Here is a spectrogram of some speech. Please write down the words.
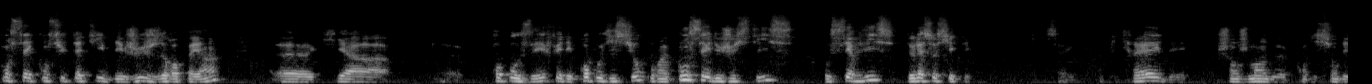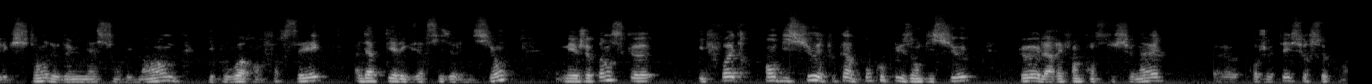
Conseil consultatif des juges européens, qui a proposé, fait des propositions pour un conseil de justice au service de la société. Ça impliquerait des changements de conditions d'élection, de domination des membres, des pouvoirs renforcés, adaptés à l'exercice de la mission. Mais je pense qu'il faut être ambitieux, en tout cas beaucoup plus ambitieux que la réforme constitutionnelle euh, projetée sur ce point.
